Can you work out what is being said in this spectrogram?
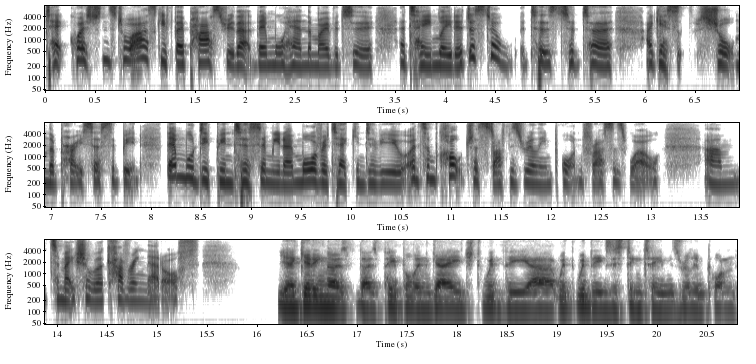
tech questions to ask. If they pass through that, then we'll hand them over to a team leader just to to to, to I guess shorten the process a bit. Then we'll dip into some you know more of a tech interview and some culture stuff is really important for us as well um, to make sure we're covering that off yeah, getting those those people engaged with the uh, with with the existing team is really important.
